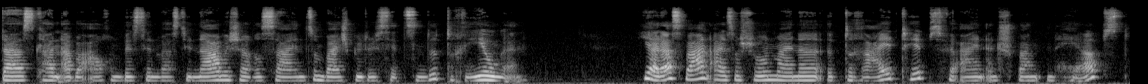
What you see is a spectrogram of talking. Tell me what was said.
das kann aber auch ein bisschen was Dynamischeres sein, zum Beispiel durch sitzende Drehungen. Ja, das waren also schon meine drei Tipps für einen entspannten Herbst.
